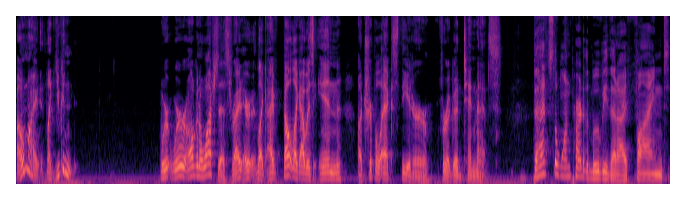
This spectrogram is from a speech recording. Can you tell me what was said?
oh my, like you can. We're we're all going to watch this, right? Er, Like I felt like I was in a triple X theater for a good ten minutes. That's the one part of the movie that I find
